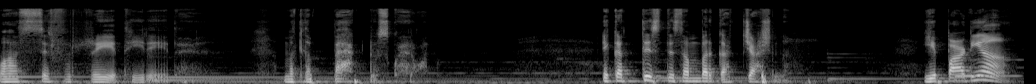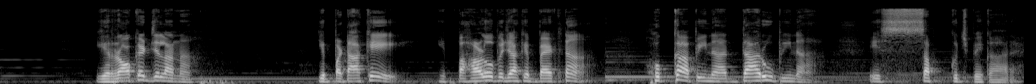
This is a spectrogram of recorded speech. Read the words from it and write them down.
वहाँ सिर्फ़ रेत ही रेत है। मतलब बैक टू स्क्वायर वन इकतीस दिसंबर का जश्न। ये पार्टियाँ, ये रॉकेट जलाना, ये पटाखे ये पहाड़ों पे जाके बैठना, हुक्का पीना, दारू पीना, ये सब कुछ बेकार है।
